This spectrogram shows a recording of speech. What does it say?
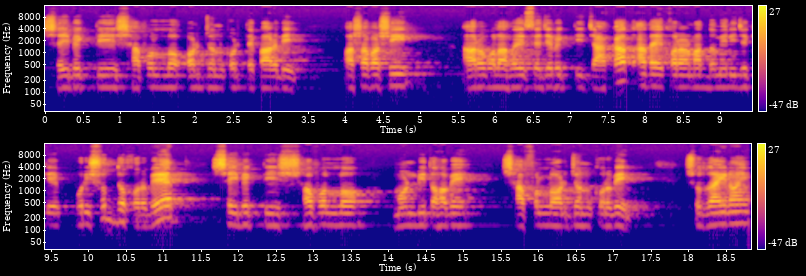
সেই ব্যক্তি সাফল্য অর্জন করতে পারবে। পাশাপাশি আরও বলা হয়েছে, যে ব্যক্তি জাকাত আদায় করার মাধ্যমে নিজেকে পরিশুদ্ধ করবে, সেই ব্যক্তি সাফল্য মণ্ডিত হবে, সাফল্য অর্জন করবে। শুধু তাই নয়,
